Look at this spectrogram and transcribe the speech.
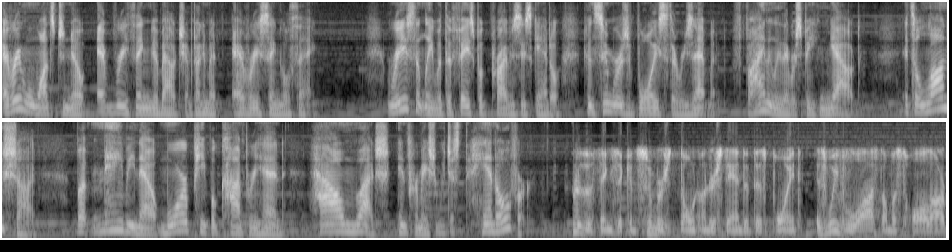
Everyone wants to know everything about you. I'm talking about every single thing. Recently, with the Facebook privacy scandal, consumers voiced their resentment. Finally, they were speaking out. It's a long shot, but maybe now more people comprehend how much information we just hand over. One of the things that consumers don't understand at this point is we've lost almost all our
